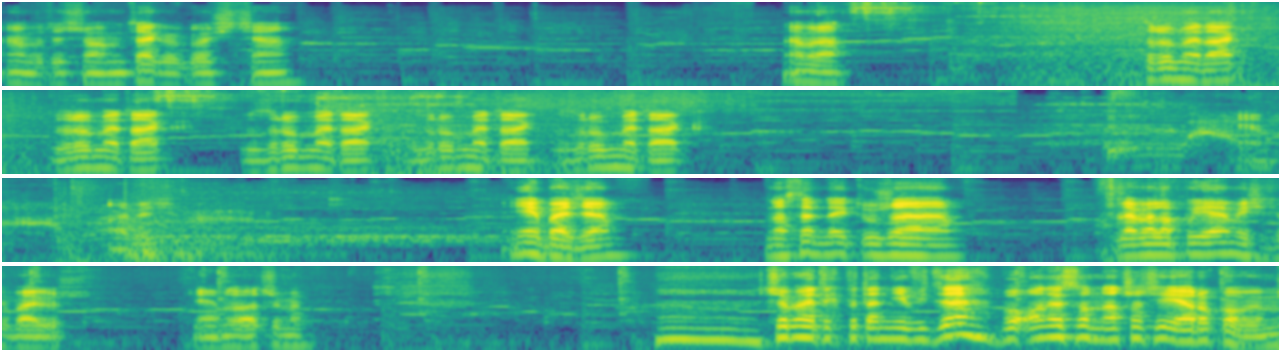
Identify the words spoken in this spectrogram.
A, bo tu jeszcze mamy tego gościa. Dobra. Zróbmy tak, zróbmy tak, zróbmy tak, zróbmy tak, zróbmy tak. Nie wiem, być. Niech będzie. W następnej turze level upujemy się chyba już. Nie wiem, zobaczymy. Czemu ja tych pytań nie widzę? Bo one są na czacie jarokowym.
